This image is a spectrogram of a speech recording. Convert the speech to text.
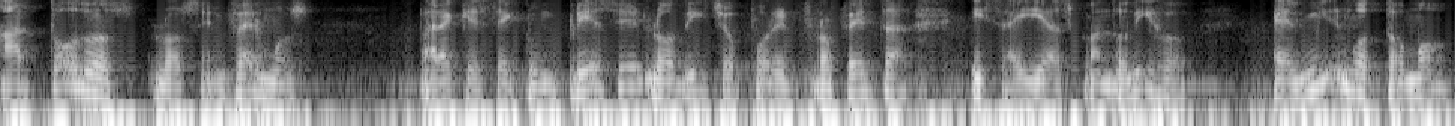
a todos los enfermos para que se cumpliese lo dicho por el profeta Isaías cuando dijo, el mismo tomó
